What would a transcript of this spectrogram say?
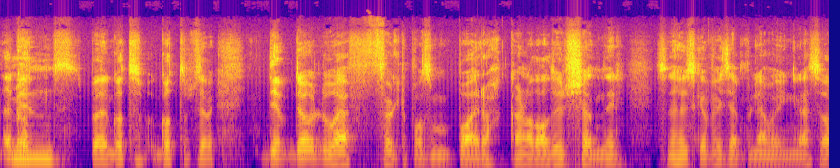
det er Men- godt, godt, godt. Det, det var noe jeg følte på som bare rakkeren. Da du skjønner så Jeg husker for eksempel, når jeg var yngre, så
